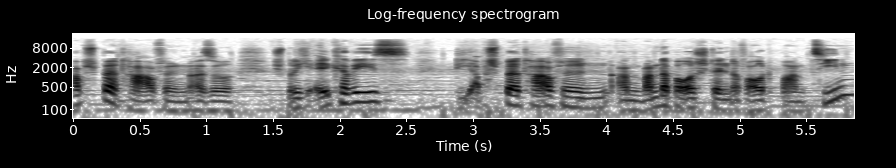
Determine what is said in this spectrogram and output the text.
Absperrtafeln. Also sprich LKWs, die Absperrtafeln an Wanderbaustellen auf Autobahnen ziehen.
